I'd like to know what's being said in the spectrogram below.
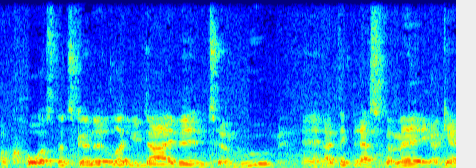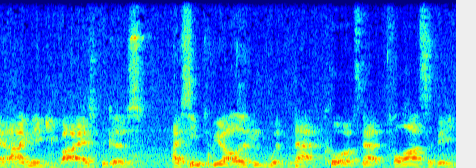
a course that's going to let you dive into movement. And I think the SFMA, again, I may be biased because I seem to be all in with that course, that philosophy,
